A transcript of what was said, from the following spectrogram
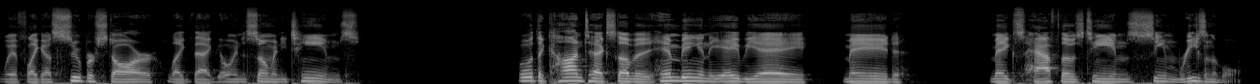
with like a superstar like that going to so many teams but with the context of it, him being in the ABA made makes half those teams seem reasonable.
